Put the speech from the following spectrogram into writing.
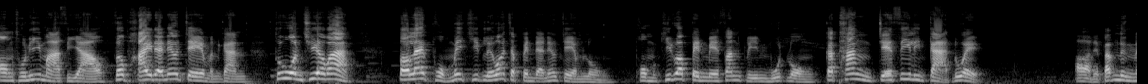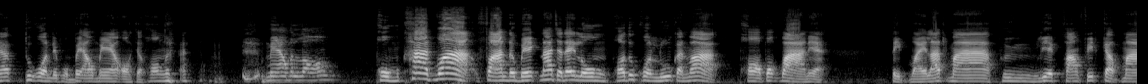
องโทนี่มาซิยาวเซอร์ไพรส์แดเนียลเจมเหมือนกัน ทุกคนเชื่อว่า ตอนแรกผมไม่คิดเลยว่าจะเป็นแดเนียลเจมลง ผมคิดว่าเป็นเมสันกรีนวูดลง กระทั่งเจสซี่ลินการ์ดด้วย เออเดี๋ยวแป๊บหนึ่งนะทุกคนเดี๋ยวผมไปเอาแมวออกจากห้องนะแมวมันร้อง ผมคาดว่าฟานเดอร์เบกน่าจะได้ลง เพราะทุกคนรู้กันว่าพอปอกบาเนี่ย ติดไวรัสมาเพึ่งเรียกความฟิตกลับมา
